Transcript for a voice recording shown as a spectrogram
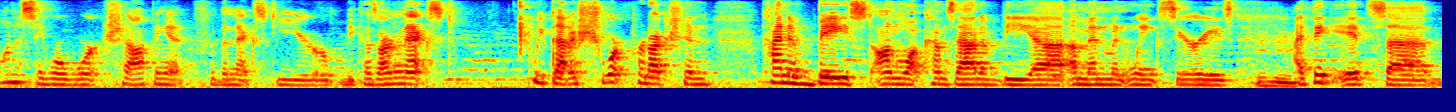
want to say we're workshopping it for the next year because our next we've got a short production kind of based on what comes out of the uh, amendment wink series. I think it's uh,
